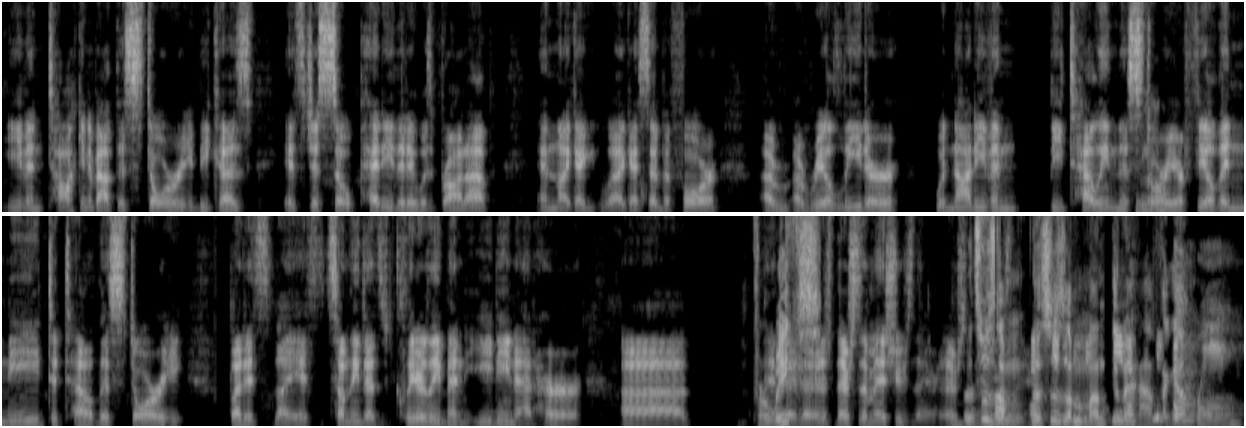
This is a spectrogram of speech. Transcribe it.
even talking about this story because it's just so petty that it was brought up. And like i like i said before a, a real leader would not even be telling this story no. or feel the need to tell this story but it's like it's something that's clearly been eating at her uh for weeks. There's, there's some issues there. There's this was a this was a month and a half ago. Queen.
